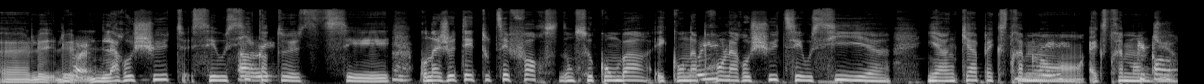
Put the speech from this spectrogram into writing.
euh, le, le- Ouais. la rechute c'est aussi Ah oui. quand euh, c'est Ouais. qu'on a jeté toutes ses forces dans ce combat et qu'on Oui. apprend la rechute c'est aussi euh, il y a un cap extrêmement extrêmement Puis dur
